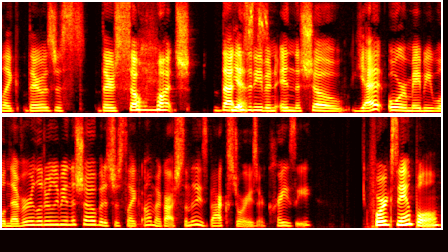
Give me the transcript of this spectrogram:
Like there was just there's so much that Yes. not even in the show yet, or maybe will never literally be in the show, but it's just like, oh my gosh, some of these backstories are crazy. For example,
